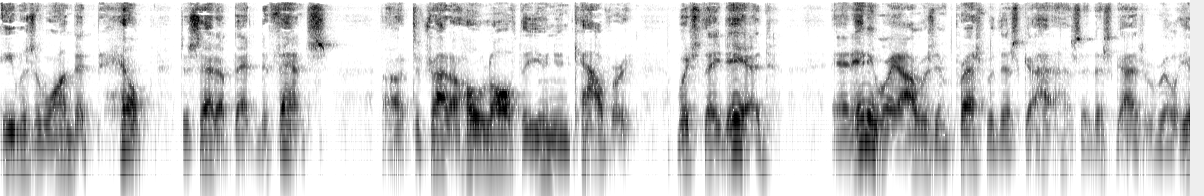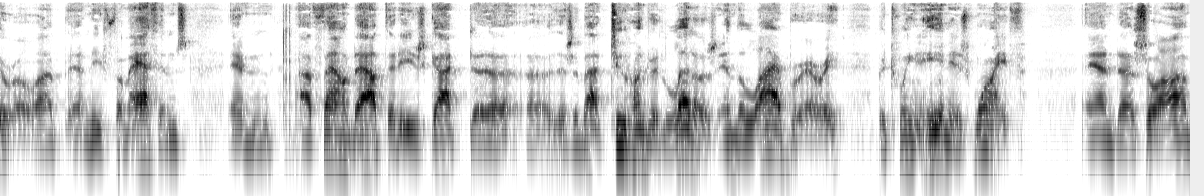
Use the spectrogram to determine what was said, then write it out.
he was the one that helped to set up that defense uh, to try to hold off the Union cavalry, which they did. And anyway, I was impressed with this guy. I said, "This guy's a real hero," I, and he's from Athens. And I found out that he's got uh, uh, there's about 200 letters in the library between he and his wife, and uh, so I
